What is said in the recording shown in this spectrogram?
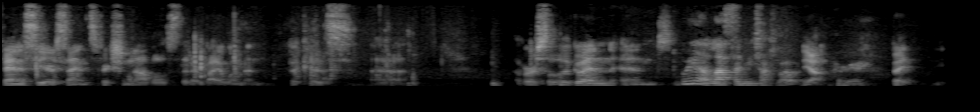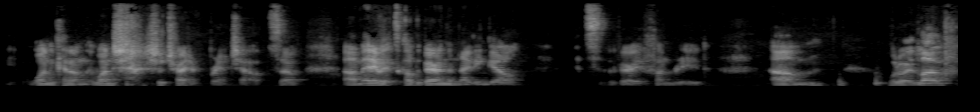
fantasy or science fiction novels that are by women because uh, of Ursula Le Guin and Oh yeah, last time you talked about Yeah. her. but one can only, one should, should try to branch out. So um, anyway, it's called The Bear and the Nightingale. It's a very fun read. Um, what do I love?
